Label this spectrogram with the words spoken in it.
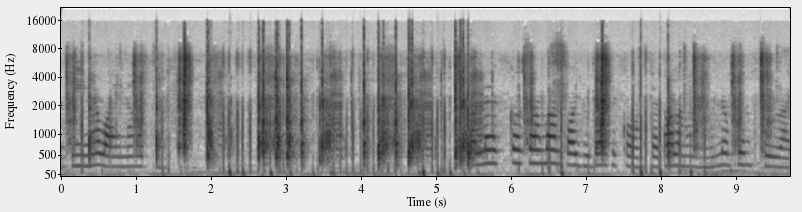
ต่ตีนไม่ไวนะครับตอนแรกก็สร้างบ้านพออยู่ได้ไปก่อน แต่ตอนหลังๆเริ่มฟุ่มเฟือย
